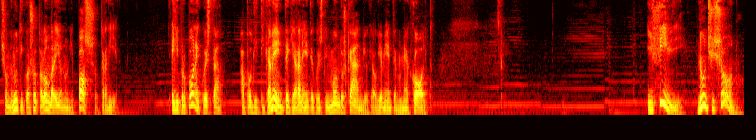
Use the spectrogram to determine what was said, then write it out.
sono venuti qua sotto l'ombra, io non li posso tradire. E gli propone questa, apoditicamente, chiaramente, questo immondo scambio, che ovviamente non è accolto. I figli non ci sono.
